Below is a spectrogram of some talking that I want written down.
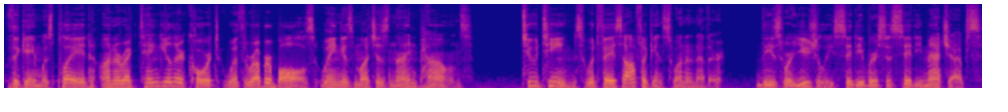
The game was played on a rectangular court with rubber balls weighing as much as 9 pounds. Two teams would face off against one another. These were usually city versus city matchups.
